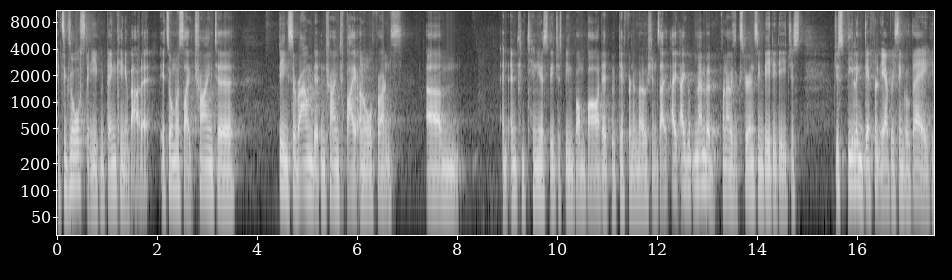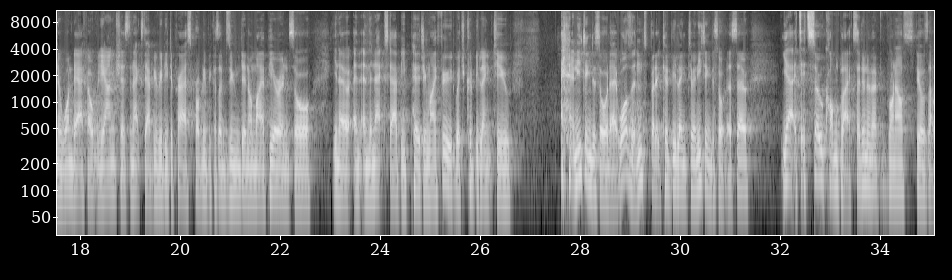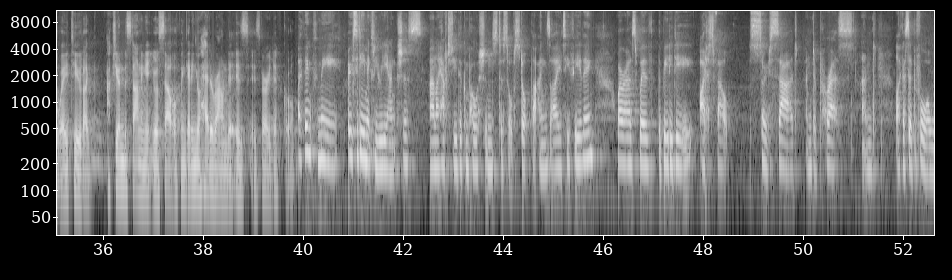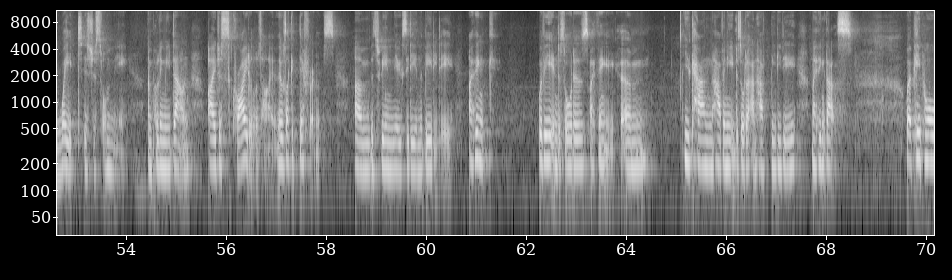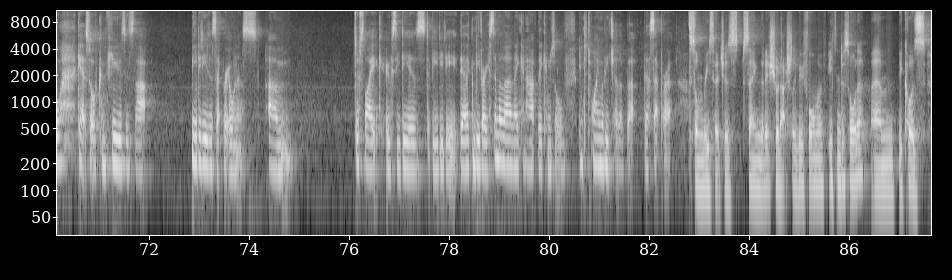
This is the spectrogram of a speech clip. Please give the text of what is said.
it's exhausting even thinking about it. It's almost like trying to, being surrounded and trying to fight on all fronts. Um, and, and continuously just being bombarded with different emotions. I, I, I, remember when I was experiencing BDD, just just feeling differently every single day. You know, one day I felt really anxious, the next day I'd be really depressed, probably because I've zoomed in on my appearance, or you know, and, and the next day I'd be purging my food, which could be linked to an eating disorder. It wasn't, but it could be linked to an eating disorder. So yeah, it's, it's so complex. I don't know if everyone else feels that way too. Like actually understanding it yourself and getting your head around it is, is very difficult. I think for me, OCD makes me really anxious and I have to do the compulsions to sort of stop that anxiety feeling. Whereas with the BDD, I just felt so sad and depressed. And like I said before, weight is just on me and pulling me down. I just cried all the time. There was like a difference um, between the OCD and the BDD. I think with eating disorders, I think um, you can have an eating disorder and have BDD. And I think that's where people get sort of confused is that BDD is a separate illness. Um, just like OCD is to BDD, they can be very similar and they can have they can sort of intertwine with each other, but they're separate. Some researchers saying that it should actually be a form of eating disorder um, because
